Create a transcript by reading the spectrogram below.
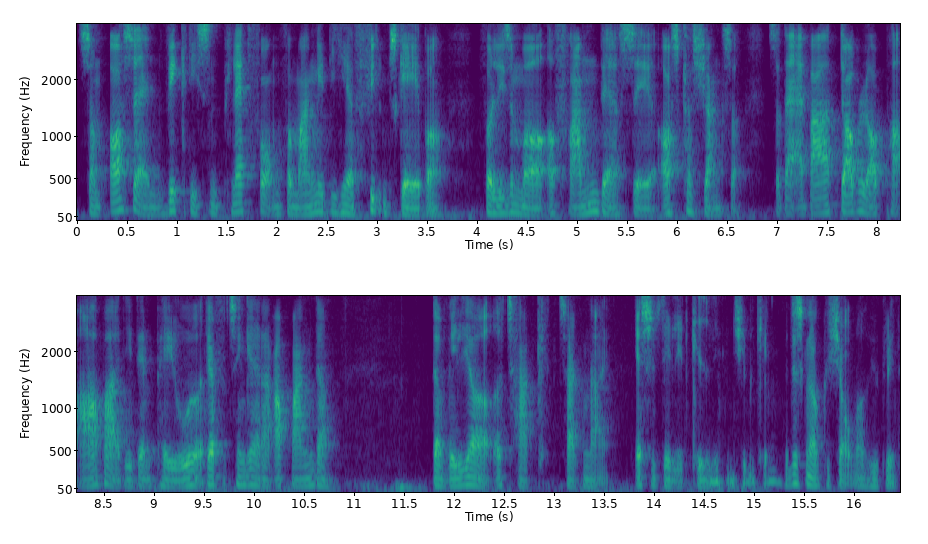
som også er en vigtig sådan, platform for mange af de her filmskabere, for ligesom at, at fremme deres øh, Oscar-chancer. Så der er bare dobbelt op på arbejde i den periode, og derfor tænker jeg, at der er ret mange, der, der vælger at takke, tak nej. Jeg synes, det er lidt kedeligt med Jimmy Kimmel, men det skal nok blive sjovt og hyggeligt.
